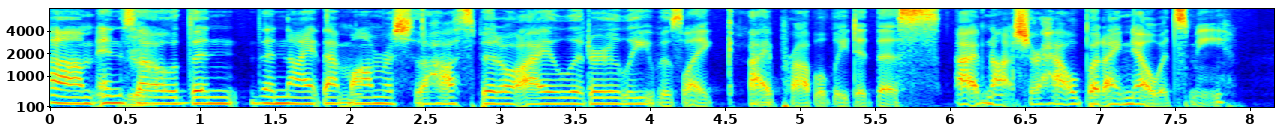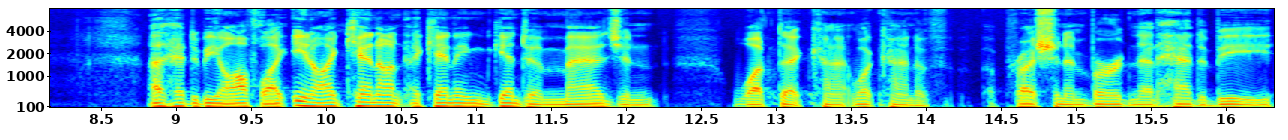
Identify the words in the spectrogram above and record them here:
Um, and so the the night that mom rushed to the hospital, I literally was like, I probably did this. I'm not sure how, but I know it's me. I had to be off like you know I cannot I can't even begin to imagine what that kind what kind of oppression and burden that had to be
